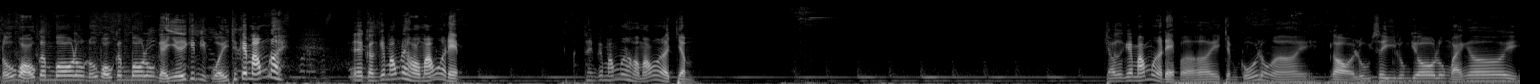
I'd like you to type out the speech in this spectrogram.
Đủ bộ combo luôn, đủ bộ combo luôn. Gậy ý kiếm diệt quỷ thiếu cái móng thôi. Cần cái móng để hồi móng là đẹp. Thêm cái móng để hồi móng là chùm. Cho tôi cái móng là đẹp rồi, Chùm cuối luôn rồi. Rồi, Lucy luôn vô luôn bạn ơi.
